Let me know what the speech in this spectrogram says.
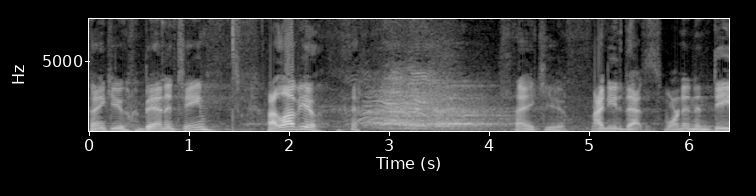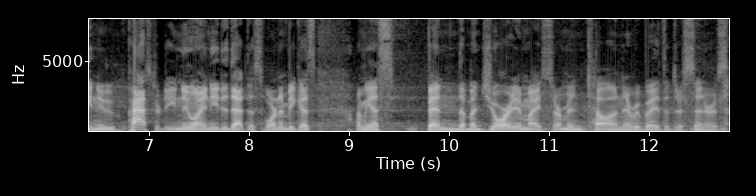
Thank you, Ben and team. I love you. Thank you. I needed that this morning, and D knew, Pastor D knew I needed that this morning because I'm going to spend the majority of my sermon telling everybody that they're sinners.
